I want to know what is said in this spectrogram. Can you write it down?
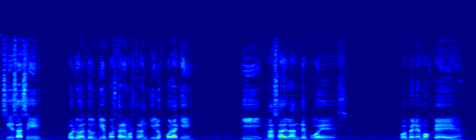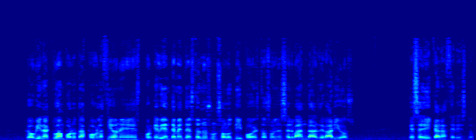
Si es así, pues durante un tiempo estaremos tranquilos por aquí y más adelante pues, pues veremos que, que o bien actúan por otras poblaciones, porque evidentemente esto no es un solo tipo, estos suelen ser bandas de varios que se dedican a hacer esto.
